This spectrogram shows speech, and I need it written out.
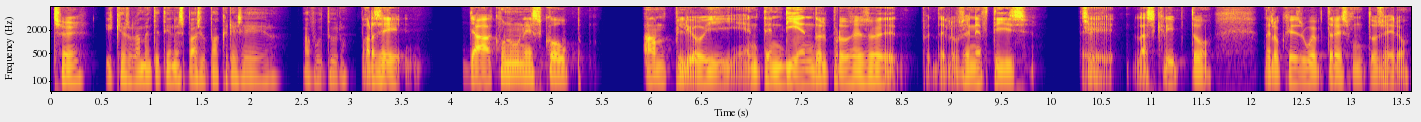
sí. y que solamente tiene espacio para crecer a futuro. Parece, ya con un scope amplio y entendiendo el proceso de, de los NFTs, de las cripto, de lo que es Web 3.0,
